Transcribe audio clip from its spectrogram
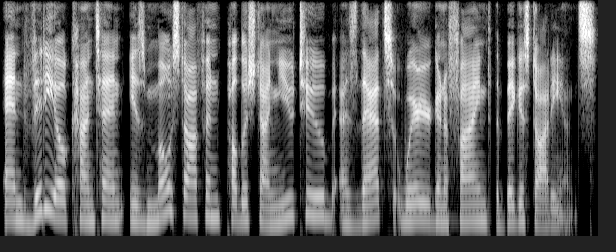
And video content is most often published on YouTube, as that's where you're going to find the biggest audience.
